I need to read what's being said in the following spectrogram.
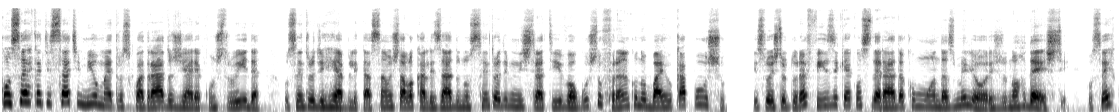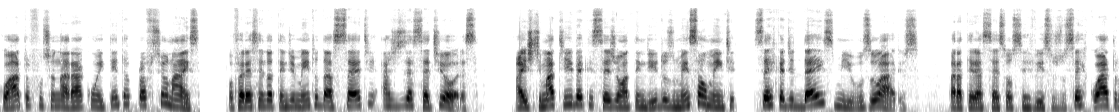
Com cerca de 7 mil metros quadrados de área construída, o centro de reabilitação está localizado no Centro Administrativo Augusto Franco, no bairro Capucho, e sua estrutura física é considerada como uma das melhores do Nordeste. O Ser 4 funcionará com 80 profissionais, oferecendo atendimento das 7 às 17 horas. A estimativa é que sejam atendidos mensalmente cerca de 10 mil usuários. Para ter acesso aos serviços do Ser 4,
